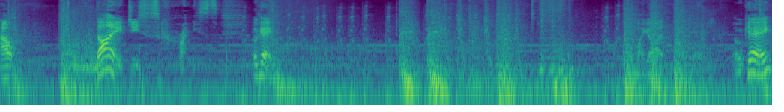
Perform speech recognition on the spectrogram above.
Ow. Die! Jesus Christ. Okay. Oh my god. Okay.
